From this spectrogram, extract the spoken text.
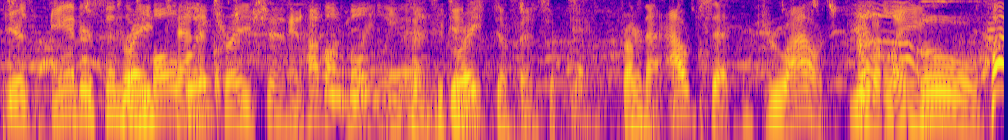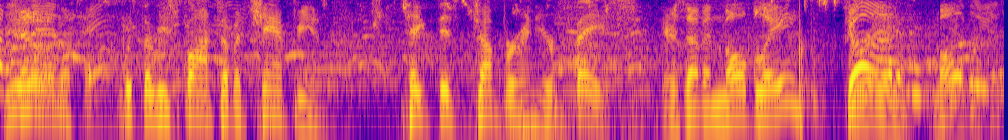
Here's Anderson Great to Mobley. penetration. And how about Mobley defensive? Great defensive game from the outset and throughout. Beautiful Mobley move. puts it in. Beautiful. With the response of a champion. Take this jumper in your face. Here's Evan Mobley. Good. Mobley is.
